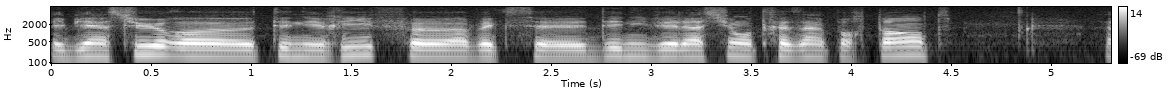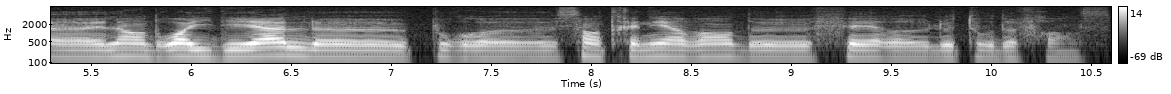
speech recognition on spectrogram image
Et bien sûr euh, Tenerife euh, avec ses dénivellations très importantes euh, l'endroit idéal pour s'entraîner avant de faire le Tour de France.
